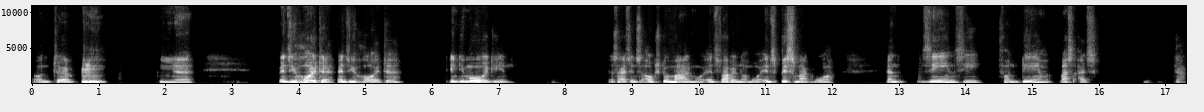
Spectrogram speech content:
Und äh, äh, wenn Sie heute, wenn Sie heute in die Moore gehen, das heißt ins Augstürmalmoor, ins Wappelner Moor, ins Bismarckmoor, dann sehen Sie von dem, was als ja,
